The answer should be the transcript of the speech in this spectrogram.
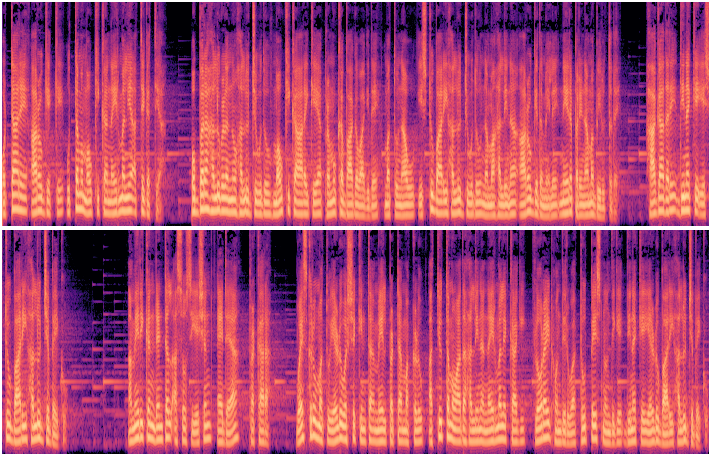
ಒಟ್ಟಾರೆ ಆರೋಗ್ಯಕ್ಕೆ ಉತ್ತಮ ಮೌಖಿಕ ನೈರ್ಮಲ್ಯ ಅತ್ಯಗತ್ಯ. ಒಬ್ಬರ ಹಲ್ಲುಗಳನ್ನು ಹಲ್ಲುಜ್ಜುವುದು ಮೌಖಿಕ ಆರೈಕೆಯ ಪ್ರಮುಖ ಭಾಗವಾಗಿದೆ ಮತ್ತು ನಾವು ಎಷ್ಟು ಬಾರಿ ಹಲ್ಲುಜ್ಜುವುದು ನಮ್ಮ ಹಲ್ಲಿನ ಆರೋಗ್ಯದ ಮೇಲೆ ನೇರ ಪರಿಣಾಮ ಬೀರುತ್ತದೆ. ಹಾಗಾದರೆ ದಿನಕ್ಕೆ ಎಷ್ಟು ಬಾರಿ ಹಲ್ಲುಜ್ಜಬೇಕು? ಅಮೆರಿಕನ್ ಡೆಂಟಲ್ ಅಸೋಸಿಯೇಷನ್ ಎಡೆಯ ಪ್ರಕಾರ ವಯಸ್ಕರು ಮತ್ತು ಎರಡು ವರ್ಷಕ್ಕಿಂತ ಮೇಲ್ಪಟ್ಟ ಮಕ್ಕಳು ಅತ್ಯುತ್ತಮವಾದ ಹಲ್ಲಿನ ನೈರ್ಮಲ್ಯಕ್ಕಾಗಿ ಫ್ಲೋರೈಡ್ ಹೊಂದಿರುವ ಟೂತ್ಪೇಸ್ಟ್ನೊಂದಿಗೆ ದಿನಕ್ಕೆ ಎರಡು ಬಾರಿ ಹಲ್ಲುಜ್ಜಬೇಕು.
